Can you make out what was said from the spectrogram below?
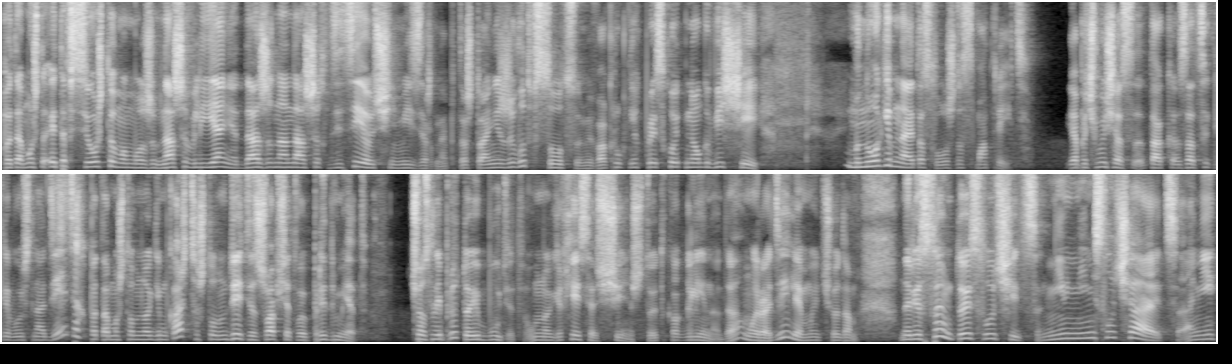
Потому что это все, что мы можем. Наше влияние даже на наших детей очень мизерное, потому что они живут в социуме, вокруг них происходит много вещей. Многим на это сложно смотреть. Я почему сейчас так зацикливаюсь на детях, потому что многим кажется, что ну, дети же вообще твой предмет. Что слеплю, то и будет. У многих есть ощущение, что это как глина, да? Мы родили, мы что там нарисуем, то и случится. Не, не, не случается. Они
